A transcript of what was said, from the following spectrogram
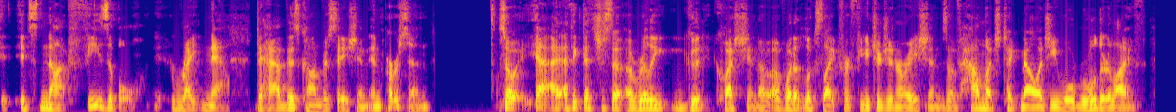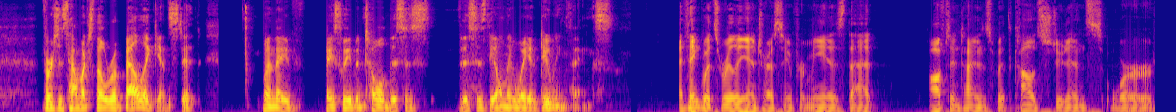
it's not feasible right now to have this conversation in person. So yeah, I, I think that's just a, a really good question of, of what it looks like for future generations of how much technology will rule their life versus how much they'll rebel against it when they've basically been told this is this is the only way of doing things. I think what's really interesting for me is that oftentimes with college students or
